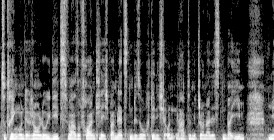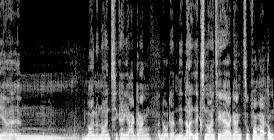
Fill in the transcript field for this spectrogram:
zu trinken. Und der Jean-Louis Dietz war so freundlich beim letzten Besuch, den ich unten hatte mit Journalisten bei ihm, mir einen 99er Jahrgang oder einen 96er Jahrgang zu vermachen.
